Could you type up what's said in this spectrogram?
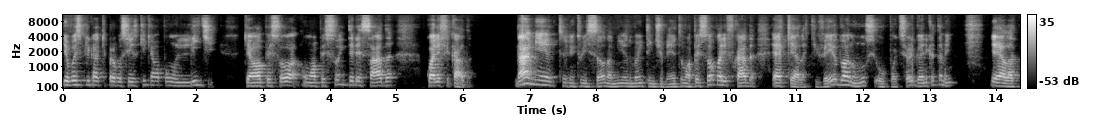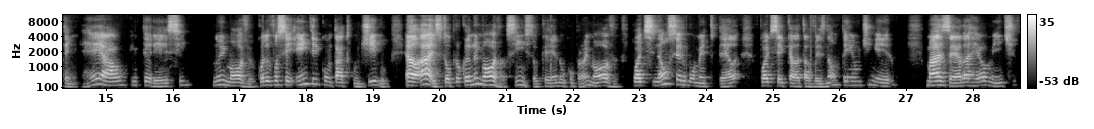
Eu vou explicar aqui para vocês o que é um lead, que é uma pessoa, uma pessoa interessada qualificada. Na minha intuição, na minha, no meu entendimento, uma pessoa qualificada é aquela que veio do anúncio, ou pode ser orgânica também, e ela tem real interesse no imóvel. Quando você entra em contato contigo, ela, ah, estou procurando imóvel. Sim, estou querendo comprar um imóvel. Pode se não ser o momento dela, pode ser que ela talvez não tenha um dinheiro mas ela realmente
